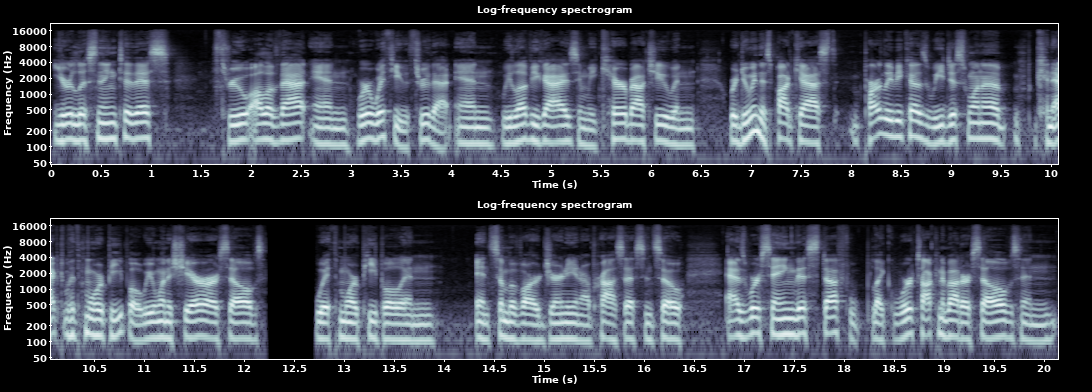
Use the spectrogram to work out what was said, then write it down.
you're listening to this through all of that and we're with you through that and we love you guys and we care about you and we're doing this podcast partly because we just want to connect with more people we want to share ourselves with more people and and some of our journey and our process and so as we're saying this stuff like we're talking about ourselves and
